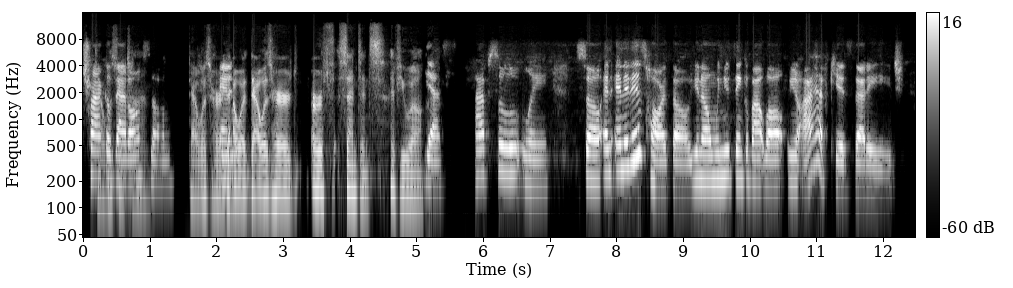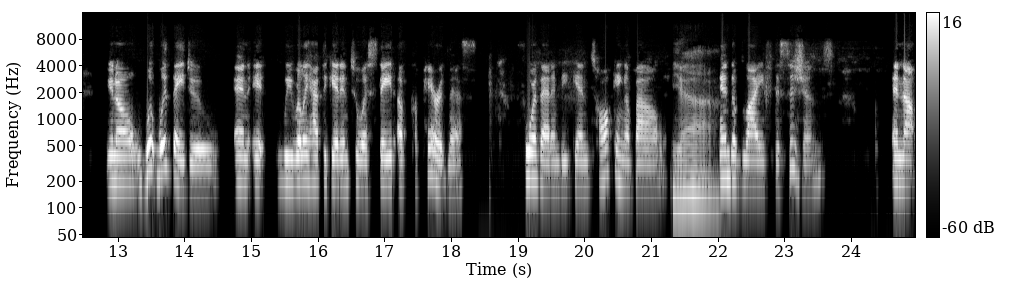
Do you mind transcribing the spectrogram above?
track that of that also. That was her. And, that was that was her Earth sentence, if you will. Yes, absolutely. So, and and it is hard though, you know, when you think about, well, you know, I have kids that age, you know, what would they do? And it, we really have to get into a state of preparedness for that and begin talking about yeah end of life decisions and not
